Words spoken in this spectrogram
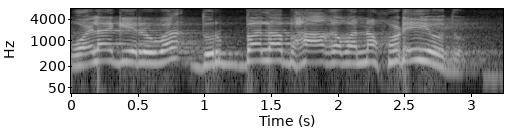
ಒಳಗಿರುವ ದುರ್ಬಲ ಭಾಗವನ್ನು ಹೊಡೆಯೋದು.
